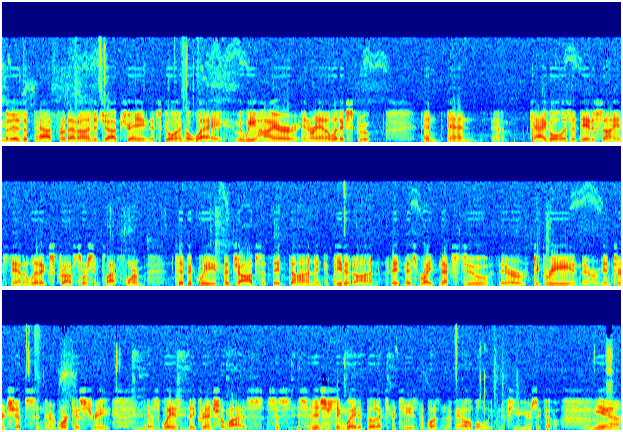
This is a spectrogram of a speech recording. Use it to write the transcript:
but it is a path for that on-the-job training that's going away. I mean, we hire in our analytics group, and and um, Kaggle is a data science and analytics crowdsourcing platform. Typically, the jobs that they've done and competed on is right next to their degree and their internships and their work history as ways that they credentialize. It's, it's an interesting way to build expertise that wasn't available even a few years ago. Yeah,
